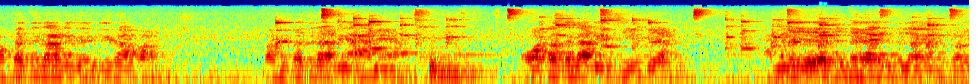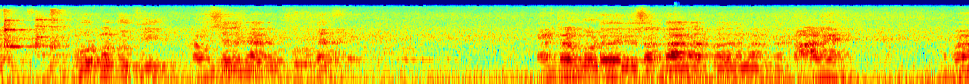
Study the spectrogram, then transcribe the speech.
ഓട്ടത്തിലാണെങ്കിൽ ജിറാബാണ് പഠിപ്പത്തിലാണെങ്കിൽ ആനയാണ് ഓട്ടത്തിലാണെങ്കിൽ ചീത്തയാണ്. അങ്ങനെ ഏതിന്റെ കാര്യത്തിലാണ് ഇപ്പോൾ പൂർണബുദ്ധി കൗശലക്കാരൻ കുറുക്കനാണ് ഏറ്റവും കൂടുതൽ സന്താനോത്പാദനം നടത്തുന്ന കാളയാണ്. അപ്പോൾ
